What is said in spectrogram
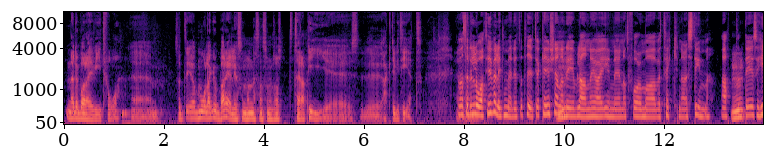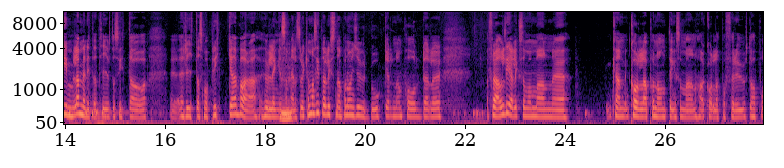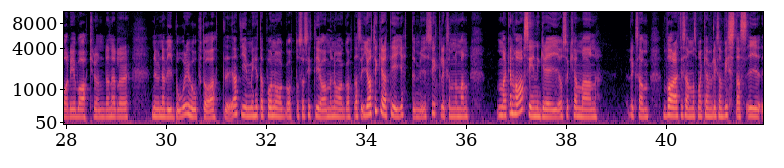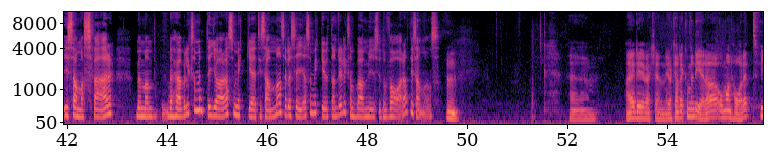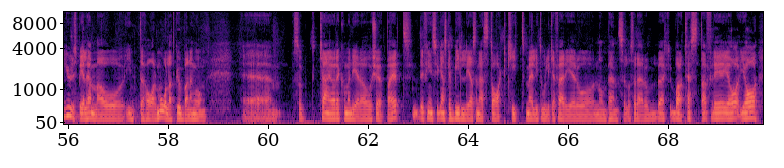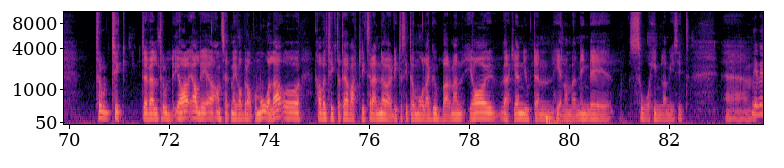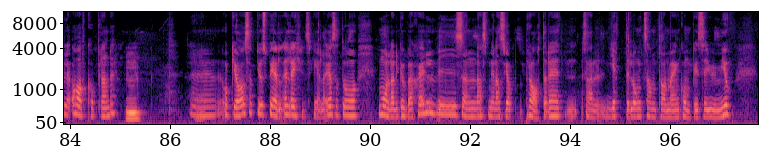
när det bara är vi två. Eh, så att jag målar gubbar är liksom nästan som en sorts terapiaktivitet. Alltså det låter ju väldigt meditativt. Jag kan ju känna Mm. det ibland när jag är inne i något form av tecknarstim. Att Mm. det är så himla meditativt att sitta och eh, rita små prickar bara hur länge som Mm. helst. Och då kan man sitta och lyssna på någon ljudbok eller någon podd eller för all del liksom om man eh, kan kolla på någonting som man har kollat på förut och ha på det i bakgrunden eller nu när vi bor ihop då att, att Jimmy hittar på något och så sitter jag med något. Alltså jag tycker att det är jättemysigt liksom när man man kan ha sin grej och så kan man liksom vara tillsammans, man kan liksom vistas i, i samma sfär. Men man behöver liksom inte göra så mycket tillsammans eller säga så mycket utan det är liksom bara mysigt att vara tillsammans. Mm. Ehm, nej, det är verkligen... Jag kan rekommendera om man har ett figurspel hemma och inte har målat gubbar någon gång ehm, så kan jag rekommendera att köpa ett. Det finns ju ganska billiga sådana här startkit med lite olika färger och någon pensel och sådär. Och bara testa. För det jag... Jag tror, tyckte väl... Trodde, jag har aldrig ansett mig vara bra på att måla och har väl tyckt att det har varit lite sådär nördigt att sitta och måla gubbar. Men jag har ju verkligen gjort en hel omvändning. Det är så himla mysigt. Det är väldigt avkopplande. Mm. Eh, Och jag satt ju och spelade, eller spelade, jag satt och målade gubbar själv i söndags medan jag pratade ett så här jättelångt samtal med en kompis i Umeå.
